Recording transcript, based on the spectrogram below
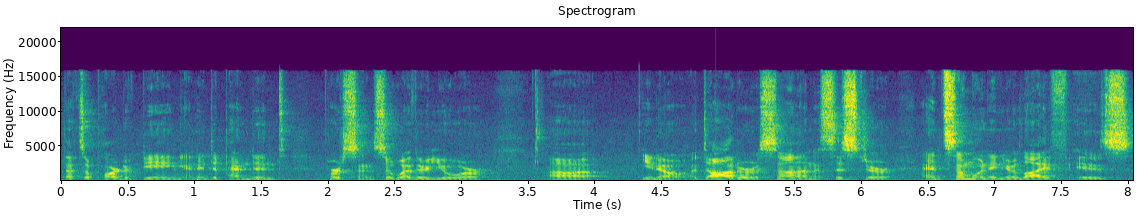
that's a part of being an independent person. So whether you're, uh, you know, a daughter, a son, a sister, and someone in your life is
